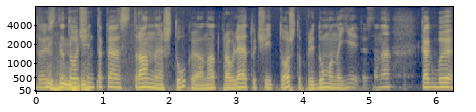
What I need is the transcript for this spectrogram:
То есть это очень такая странная штука, она отправляет учить то, что придумано ей. То есть она как бы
